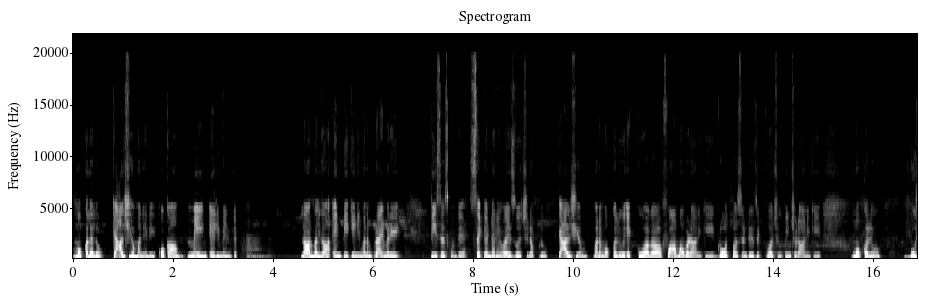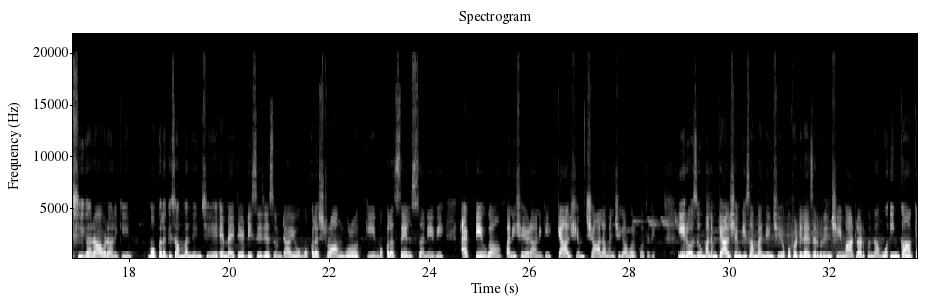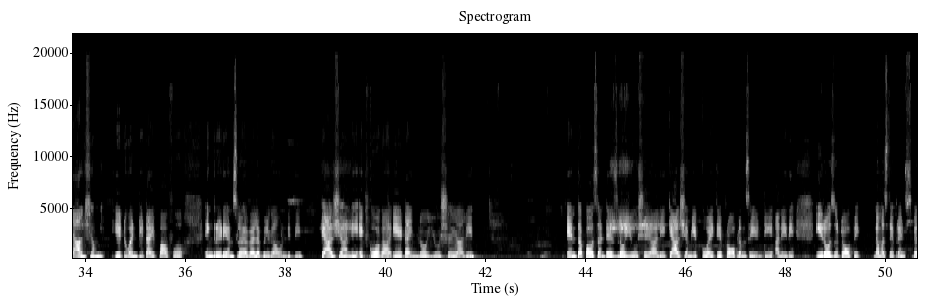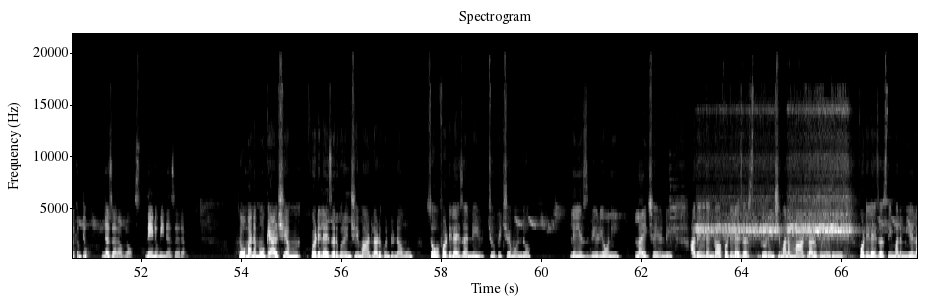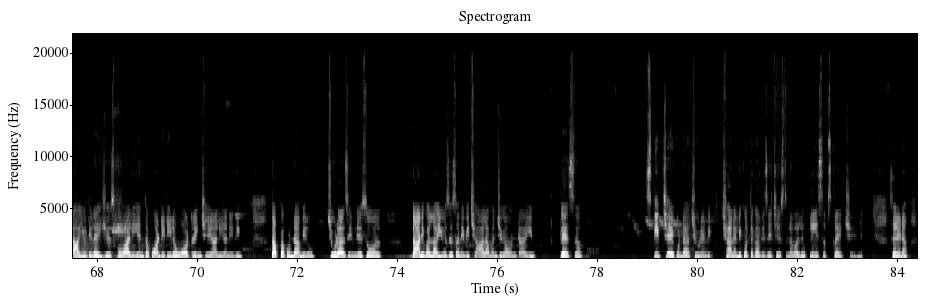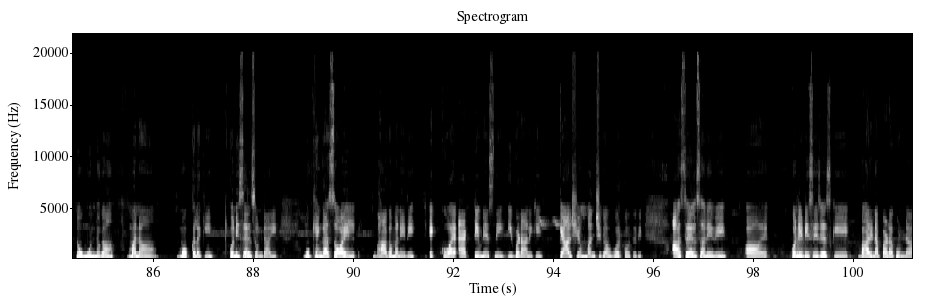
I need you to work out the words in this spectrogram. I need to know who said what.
Speaker 1: మొక్కలలో కాల్షియం అనేది ఒక మెయిన్ ఎలిమెంట్. నార్మల్గా ఎన్పీకేని మనం ప్రైమరీ తీసేసుకుంటే సెకండరీ వైజ్ వచ్చినప్పుడు కాల్షియం మన మొక్కలు ఎక్కువగా ఫామ్ అవ్వడానికి గ్రోత్ పర్సంటేజ్ ఎక్కువ చూపించడానికి మొక్కలు బుషీగా రావడానికి మొక్కలకి సంబంధించి ఏమైతే డిసీజెస్ ఉంటాయో మొక్కల స్ట్రాంగ్ గ్రోత్కి మొక్కల సెల్స్ అనేవి యాక్టివ్గా పనిచేయడానికి కాల్షియం చాలా మంచిగా వర్క్ అవుతుంది. ఈరోజు మనం కాల్షియంకి సంబంధించి ఒక ఫర్టిలైజర్ గురించి మాట్లాడుకుందాము. ఇంకా కాల్షియం ఎటువంటి టైప్ ఆఫ్ ఇంగ్రీడియంట్స్లో అవైలబుల్గా ఉండిద్ది? కాల్షియాన్ని ఎక్కువగా ఏ టైంలో యూజ్ చేయాలి? ఎంత పర్సంటేజ్లో యూజ్ చేయాలి? కాల్షియం ఎక్కువైతే ప్రాబ్లమ్స్ ఏంటి? అనేది ఈరోజు టాపిక్ నమస్తే friends welcome to Nazara vlogs నేను మీ నజారా సో మనము కాల్షియం ఫర్టిలైజర్ గురించి మాట్లాడుకుంటున్నాము. సో ఫర్టిలైజర్ని చూపించే ముందు ప్లీజ్ వీడియోని లైక్ చేయండి. అదేవిధంగా ఫర్టిలైజర్స్ గురించి మనం మాట్లాడుకునేది ఫర్టిలైజర్స్ని మనం ఎలా యూటిలైజ్ చేసుకోవాలి ఎంత క్వాంటిటీలో వాటరింగ్ చేయాలి అనేది తప్పకుండా మీరు చూడాల్సిందే. సో దానివల్ల యూజెస్ అనేవి చాలా మంచిగా ఉంటాయి. ప్లస్ స్కిప్ చేయకుండా చూడండి. ఛానల్ని కొత్తగా విజిట్ చేస్తున్న వాళ్ళు ప్లీజ్ సబ్స్క్రైబ్ చేయండి. సరేనా? సో ముందుగా మన మొక్కలకి కొన్ని సెల్స్ ఉంటాయి. ముఖ్యంగా సాయిల్ భాగం అనేది ఎక్కువ యాక్టివ్నెస్ని ఇవ్వడానికి కాల్షియం మంచిగా వర్క్ అవుతుంది. ఆ సెల్స్ అనేవి కొన్ని డిసీజెస్కి బారిన పడకుండా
